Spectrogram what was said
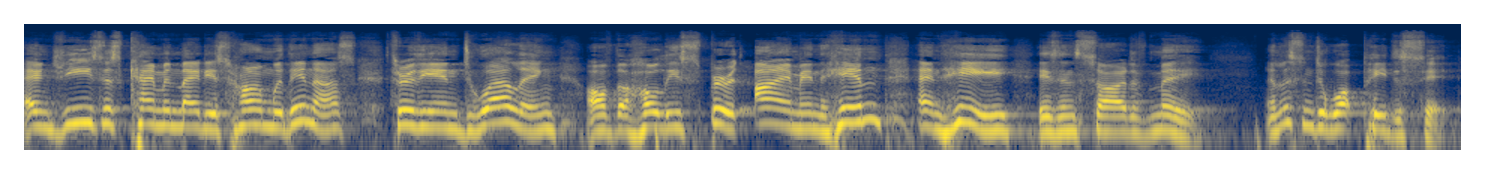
And Jesus came and made his home within us through the indwelling of the Holy Spirit. I am in him and he is inside of me. And listen to what Peter said.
